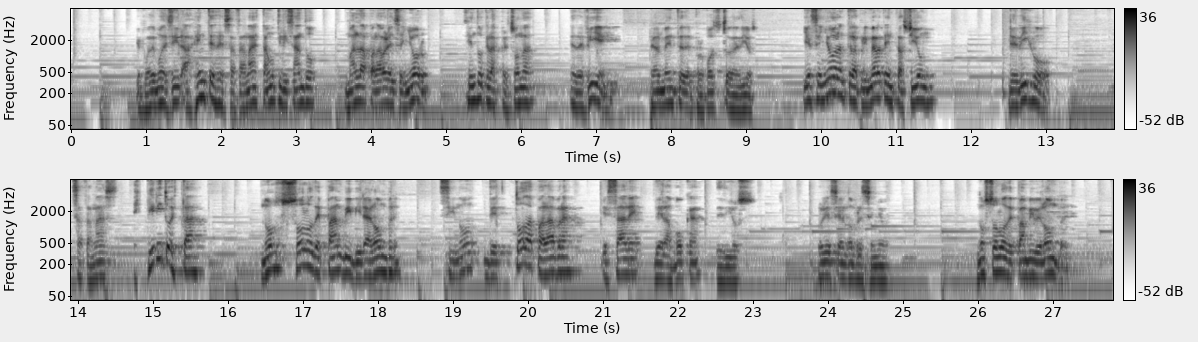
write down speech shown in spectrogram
que podemos decir agentes de Satanás están utilizando mal la palabra del Señor, siendo que las personas se desvíen realmente del propósito de Dios. Y el Señor ante la primera tentación le dijo, Satanás, espíritu está, no solo de pan vivirá el hombre, sino de toda palabra que sale de la boca de Dios. Gloria sea el nombre del Señor. No solo de pan vive el hombre,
